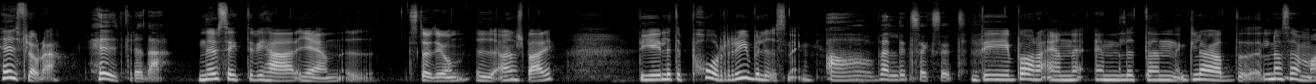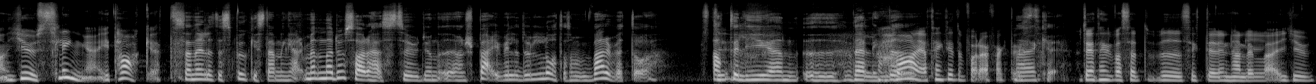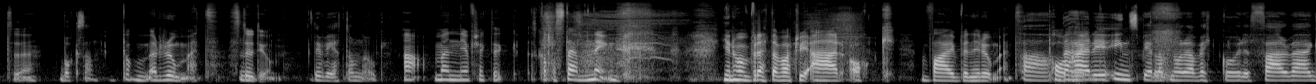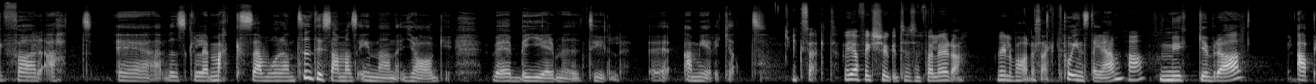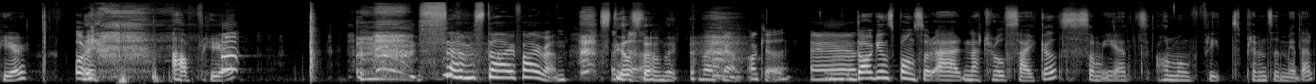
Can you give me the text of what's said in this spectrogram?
Hej Flora! Hej Frida! Nu sitter vi här igen i studion i Örnsberg. Det är lite porrig belysning. Ja, väldigt sexigt. Det är bara en, en liten glöd, vad säger man, ljusslinga i taket. Sen är det lite spooky stämning här. Men när du sa det här studion i Örnsberg, ville du låta som varvet då? Ateljén i Vällingby? Jaha, jag tänkte inte på det faktiskt. Nej. Utan Jag tänkte bara så att vi sitter i den här lilla ljudrummet, Boxen. studion. Det vet de nog. Ja, men jag försökte skapa stämning genom att berätta vart vi är och viben i rummet. Ja, det här är inspelat några veckor i förväg för att eh, vi skulle maxa våran tid tillsammans innan jag eh, beger mig till eh, Amerikat. Exakt. Och jag fick 20 000 följare idag. Vill bara ha det sagt. På Instagram. Ja. Mycket bra. Up here. Oj. Up here. Sämsta high-fiven. Stel Okej. stämning. Verkligen. Okej. Eh, Mm, Dagens sponsor är Natural Cycles som är ett hormonfritt preventivmedel.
